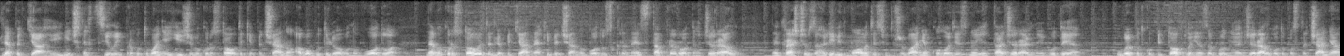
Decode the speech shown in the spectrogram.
Для пиття гігієнічних цілей приготування їжі використовувати кипячену або бутильовану воду. Не використовуйте для пиття некипячену воду з криниць та природних джерел. Найкраще взагалі відмовитись від вживання колодязної та джерельної води. У випадку підтоплення забруднення джерел водопостачання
